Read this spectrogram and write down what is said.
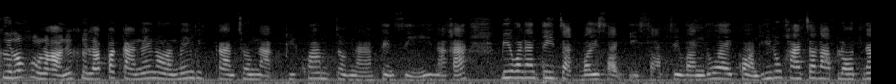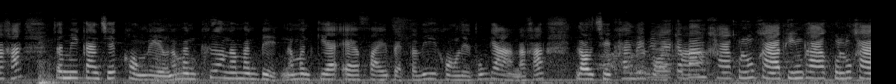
คือรถของเรานี่คือรับประกันแน่นอนไม่มีการชนหนักพลิกคว่ำจมน้ำเป็นสีนะคะมีวารันตีจากบริษัทอีก30วันด้วย ก่อนที่ลูกค้าจะรับรถนะคะ จะมีการเช็คของเหลวน้ำมันเครื่องน้ำมันเบรกน้ำมันเกียร์แอร์ไฟแบตเตอรี่ของเหลวทุกอย่างนะคะ เราเช็คให้เรียบร้อยกันบ้างคะคุณลูกค้าพิงพาคุณลูกค้า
